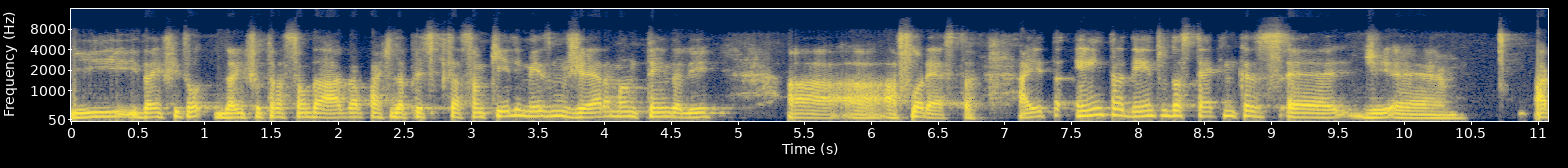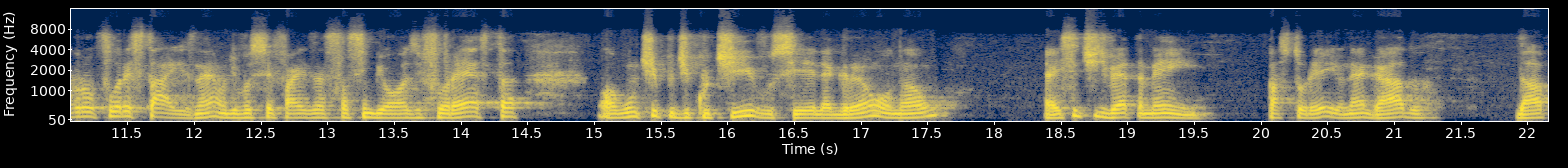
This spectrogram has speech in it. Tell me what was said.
e, e da, da infiltração da água a partir da precipitação que ele mesmo gera, mantendo ali a, a, a floresta. Aí entra dentro das técnicas é, de é, agroflorestais, né, onde você faz essa simbiose floresta, algum tipo de cultivo, se ele é grão ou não. Aí se tiver também pastoreio, né, gado, dá,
